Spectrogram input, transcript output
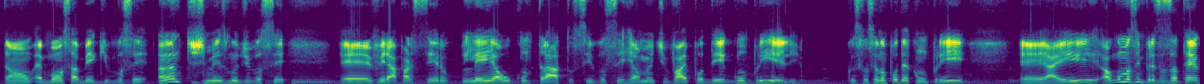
Então é bom saber que você, antes mesmo de você é, virar parceiro, leia o contrato, se você realmente vai poder cumprir ele. Porque se você não puder cumprir, é, aí algumas empresas até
